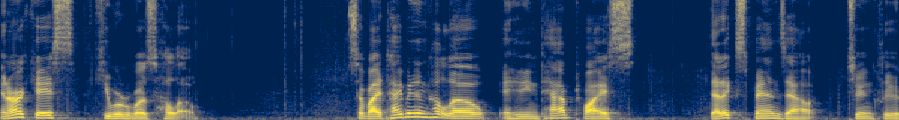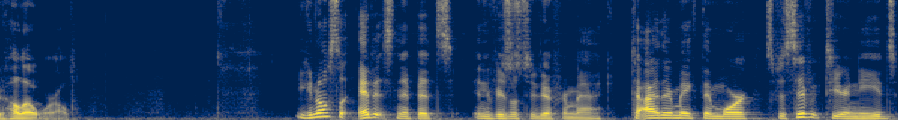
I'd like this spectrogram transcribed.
In our case, the keyword was hello. So by typing in hello and hitting tab twice, that expands out to include hello world. You can also edit snippets in Visual Studio for Mac to either make them more specific to your needs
